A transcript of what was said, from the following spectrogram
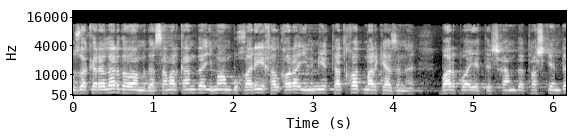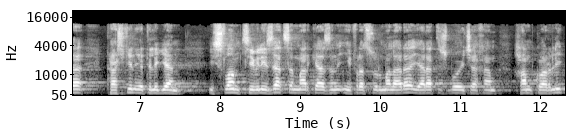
muzokaralar davomida samarqandda imom buxoriy xalqaro ilmiy tadqiqot markazini barpo etish hamda toshkentda tashkil etilgan islom sivilizatsiya markazini infratuzilmalari yaratish bo'yicha ham hamkorlik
